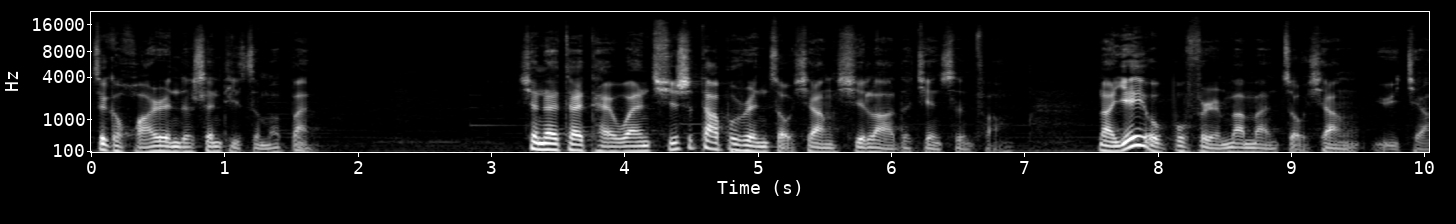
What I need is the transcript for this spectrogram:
这个华人的身体怎么办？现在在台湾，其实大部分人走向希腊的健身房，那也有部分人慢慢走向瑜伽。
